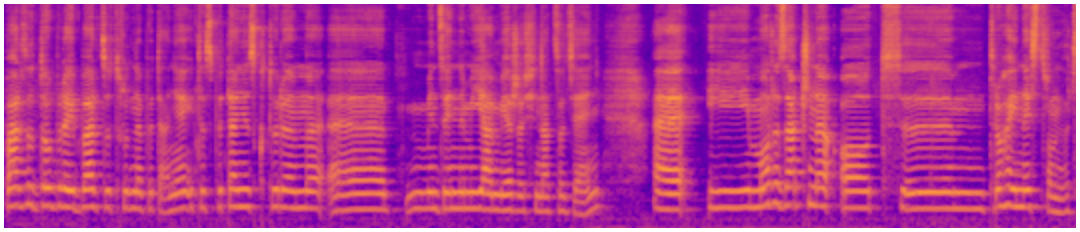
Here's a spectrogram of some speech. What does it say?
bardzo dobre i bardzo trudne pytanie i to jest pytanie, z którym e, między innymi ja mierzę się na co dzień. E, I może zacznę od e, trochę innej strony. Znaczy,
